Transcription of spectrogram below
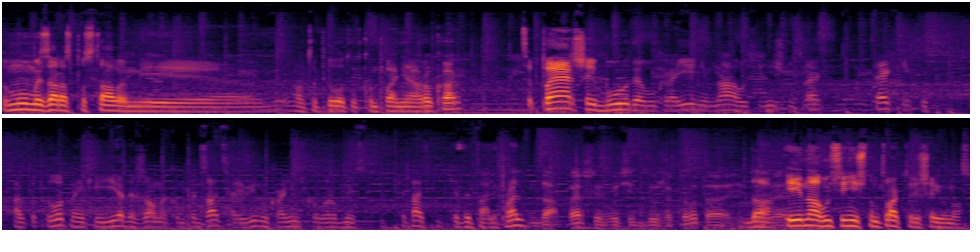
Тому ми зараз поставимо і е, автопілот від компанії Агрокар. Це перший буде в Україні на гусеничну трек- техніку. Автопілот, на який є державна компенсація, і він українського виробництва. Китайські такі деталі, правильно? Да, перший звучить дуже круто. і Да. дуже- І на гусеничному тракторі ще й у нас.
